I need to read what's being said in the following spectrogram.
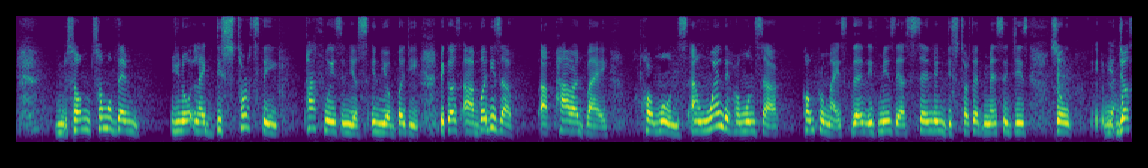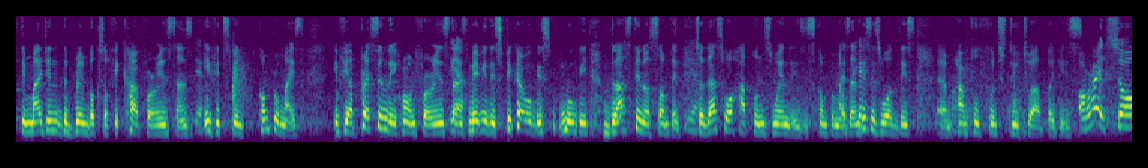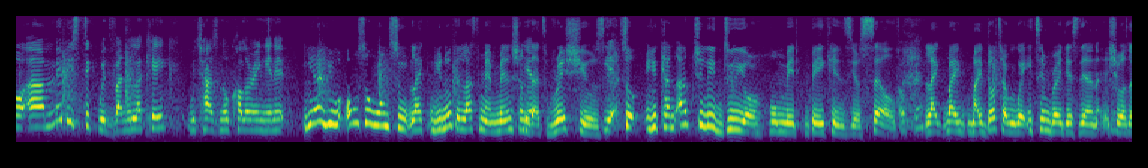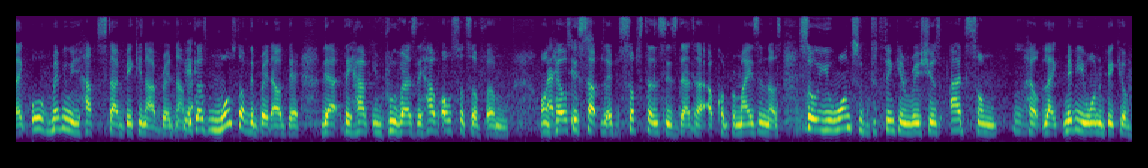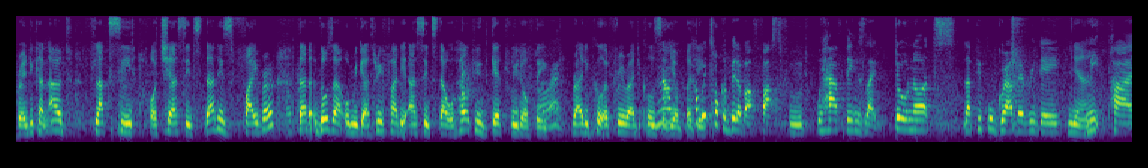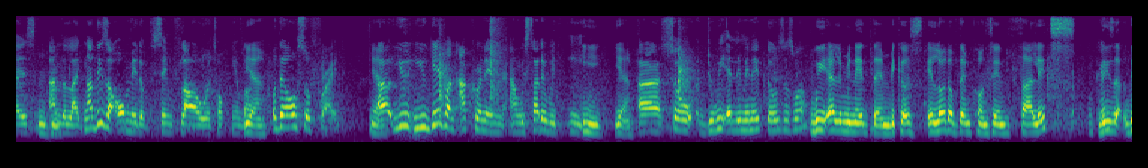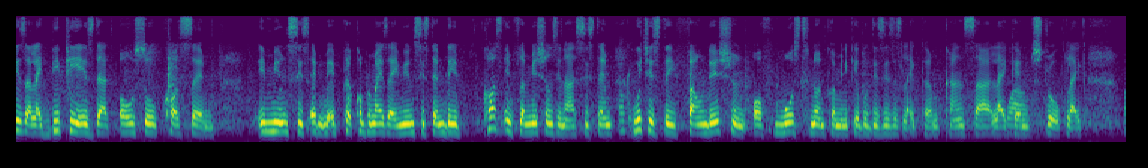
Some, some of them you know, like distorts the pathways in your, in your body because our bodies are, are powered by hormones. And when the hormones are compromised, then it means they are sending distorted messages. So Yeah. just imagine the brain box of a car, for instance, Yeah. if it's been compromised. If you are pressing the horn, for instance, Yeah. maybe the speaker will be, will be blasting or something. So that's what happens when it is compromised. And this is what these um, harmful foods do to our bodies. All right, so um, maybe stick with vanilla cake, which has no coloring in it. Yeah, you also want to, like, you know, the last time I mentioned Yeah. that ratios. Yes. So you can actually do your homemade bakings yourself. Okay. Like my, my daughter, we were eating bread yesterday, and she was like, oh, maybe we have to start baking our bread now. Yeah. Because most of the bread out there, they, are, they have improvers, they have all sorts of um, unhealthy sub- uh, substances that are, are compromising us. So you want to think in ratios, add some Hmm. help. Like maybe you want to bake your bread, you can add flaxseed or chia seeds. That is fiber. That those are omega-3 fatty acids that will help you get rid of the right. radical uh, free radicals Now, in your body. can we talk a bit about fast food? We have things like donuts that people grab every day, Yeah. Mm-hmm. meat pies, and the like. Now, these are all made of the same flour we're talking about, Yeah. but they're also fried. Yeah. Uh, you, you gave an acronym, and we started with E. E, yeah. Uh, so, do we eliminate those as well? we eliminate them because a lot of them contain phthalates. Okay. These, are, these are like BPAs that also cause um, immune system, compromise our immune system. They cause inflammations in our system, Okay. which is the foundation of most non-communicable diseases like um, cancer, like Wow. um, stroke, like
